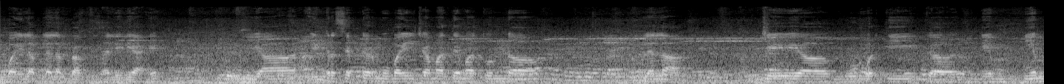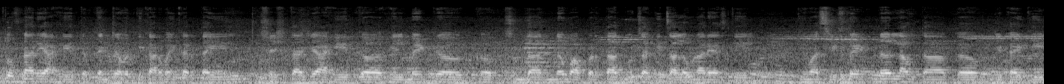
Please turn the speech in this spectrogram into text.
मोबाईल आपल्याला प्राप्त झालेली आहे. या इंटरसेप्टर मोबाईलच्या माध्यमातून आपल्याला जे ग्रुपवरती रोडवरती नियम नियम तोडणारे आहेत तर त्यांच्यावरती कारवाई करता येईल. विशेषतः जे आहेत हेल्मेट समजा न वापरता दुचाकी चालवणारे असतील किंवा सीटबेल्ट न लावता म्हणजे जे काही की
